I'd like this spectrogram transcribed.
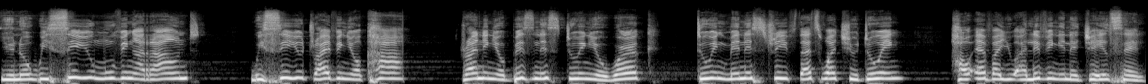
You know, we see you moving around, we see you driving your car, running your business, doing your work, doing ministry, if that's what you're doing. However, you are living in a jail cell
